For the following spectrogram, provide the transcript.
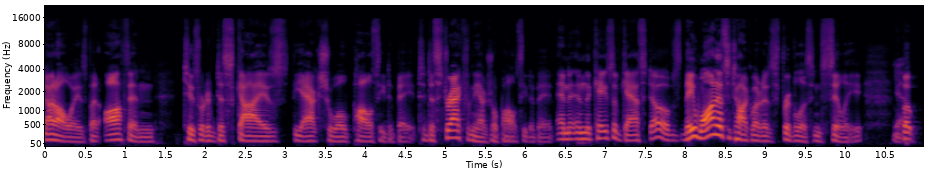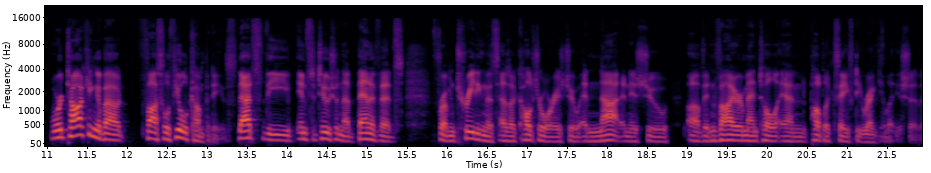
not always, but often to sort of disguise the actual policy debate, to distract from the actual policy debate. And in the case of gas stoves, they want us to talk about it as frivolous and silly. Yeah. But we're talking about fossil fuel companies. That's the institution that benefits from treating this as a culture war issue and not an issue of environmental and public safety regulation.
